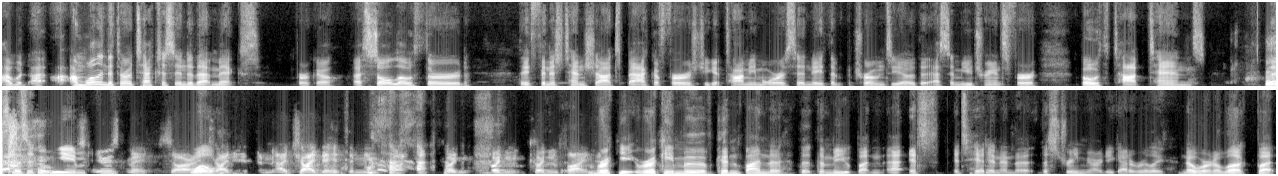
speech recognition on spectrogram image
I would I, am willing to throw Texas into that mix. Burko, a solo third. They finished 10 shots back of first. You get Tommy Morrison, Nathan Petronzio, the SMU transfer, both top tens. This was a team. Excuse me. Sorry. Whoa. I tried, the, I tried to hit the, mute button. couldn't, couldn't, couldn't find rookie, it. Rookie move. Couldn't find the, the, the mute button. Uh, it's it's hidden in the, the StreamYard. You got to really know where to look. But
